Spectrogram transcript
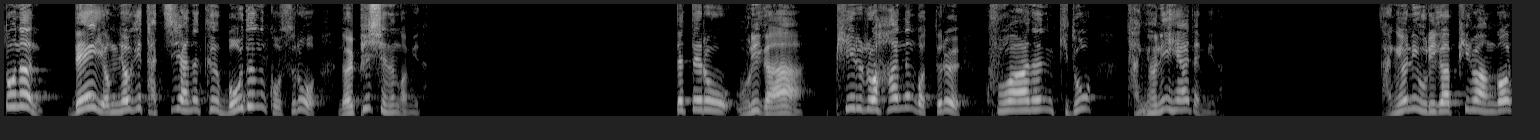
또는 내 영역이 닿지 않은 그 모든 곳으로 넓히시는 겁니다. 때때로 우리가 필요로 하는 것들을 구하는 기도 당연히 해야 됩니다. 당연히 우리가 필요한 것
